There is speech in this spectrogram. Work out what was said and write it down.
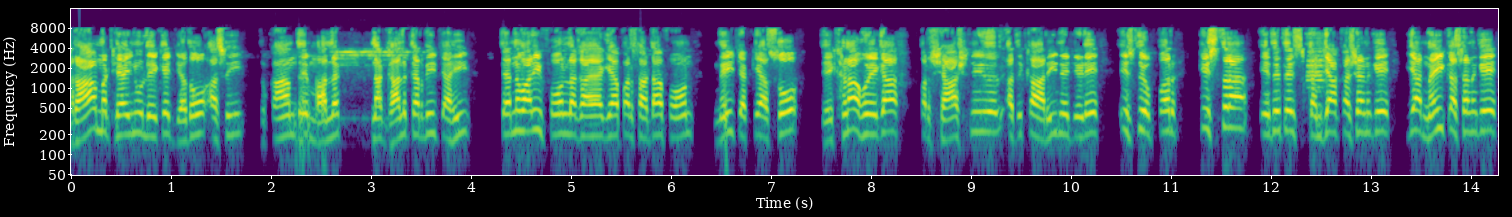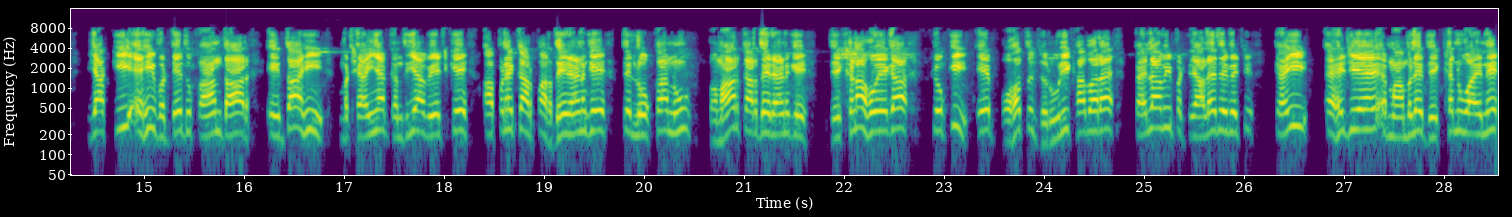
ਖਰਾਬ ਮਠਿਆਈ ਨੂੰ ਲੈ ਕੇ ਜਦੋਂ ਅਸੀਂ ਦੁਕਾਨ ਦੇ ਮਾਲਕ ਨਾਲ ਗੱਲ ਕਰਨੀ ਚਾਹੀ, ਤਿੰਨ ਵਾਰੀ ਫੋਨ ਲਗਾਇਆ ਗਿਆ, ਪਰ ਸਾਡਾ ਫੋਨ ਨਹੀਂ ਚੱਕਿਆ। ਸੋ ਦੇਖਣਾ ਹੋਏਗਾ ਪ੍ਰਸ਼ਾਸਨਿਕ ਅਧਿਕਾਰੀ ਨੇ ਜਿਹੜੇ ਇਸ ਦੇ ਉੱਪਰ ਕਿਸ ਤਰ੍ਹਾਂ ਇਹਦੇ ਤੇ ਸਕੰਜਾ ਕਸਣਗੇ ਜਾਂ ਨਹੀਂ ਕਸਣਗੇ ਜਾਂ ਕੀ ਇਹੀ ਵੱਡੇ ਦੁਕਾਨਦਾਰ ਇਦਾਂ ਹੀ ਮਠਿਆਈਆਂ ਗੰਦੀਆਂ ਵੇਚ ਕੇ ਆਪਣੇ ਘਰ ਭਰਦੇ ਰਹਿਣਗੇ ਤੇ ਲੋਕਾਂ ਨੂੰ ਬਿਮਾਰ ਕਰਦੇ ਰਹਿਣਗੇ। ਦੇਖਣਾ ਹੋਏਗਾ ਕਿਉਂਕਿ ਇਹ ਬਹੁਤ ਜ਼ਰੂਰੀ ਖਬਰ ਹੈ। ਪਹਿਲਾਂ ਵੀ ਪਟਿਆਲੇ ਦੇ ਵਿੱਚ ਕਈ ਇਹੋ ਜਿਹੇ ਮਾਮਲੇ ਦੇਖਣ ਨੂੰ ਆਏ ਨੇ,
